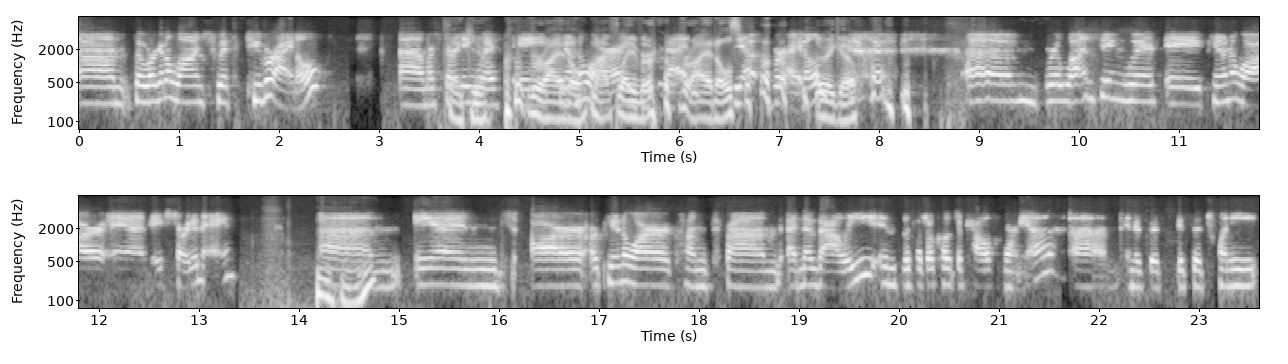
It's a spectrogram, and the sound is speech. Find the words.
Um, so we're going to launch with two varietals. Um, we're starting with a varietal, Noir, not flavor. Varietals. Yep, varietals. there we go. um, we're launching with a Pinot Noir and a Chardonnay. Mm-hmm. Um, and our our Pinot Noir comes from Edna Valley in the central coast of California, um, and it's a it's a 20,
